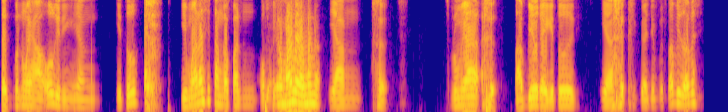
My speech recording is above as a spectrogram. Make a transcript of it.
statement WHO gini yang itu gimana sih tanggapan Opik? Yang mana yang mana? Yang sebelumnya labil kayak gitu ya gak nyebut labil apa sih?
